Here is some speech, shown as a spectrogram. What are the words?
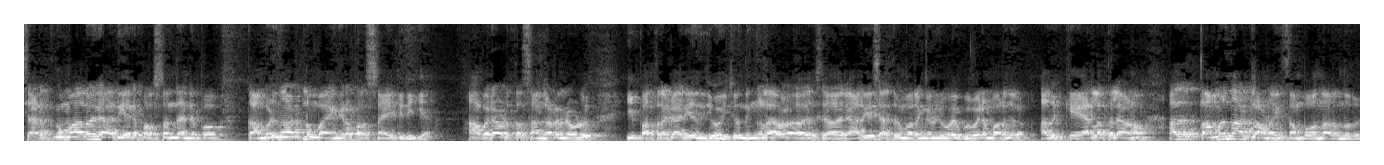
ശരത് കുമാർ രാധികാരെ പ്രശ്നം തന്നെ ഇപ്പോൾ തമിഴ്നാട്ടിലും ഭയങ്കര പ്രശ്നമായിട്ടിരിക്കുക. അവരവിടുത്തെ സംഘടനയോട് ഈ പത്രക്കാരി എന്ന് ചോദിച്ചു നിങ്ങളെ രാധിക ശരത് കുമാർ ഇങ്ങനെ ഒരു വിവരം പറഞ്ഞല്ലോ. അത് കേരളത്തിലാണോ? അത് തമിഴ്നാട്ടിലാണോ ഈ സംഭവം നടന്നത്?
